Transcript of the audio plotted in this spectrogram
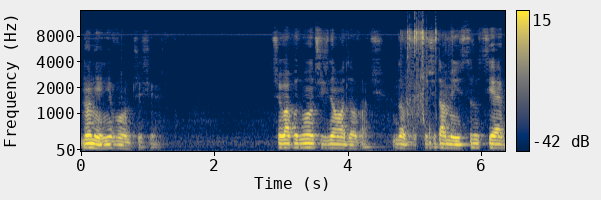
No nie, nie włączy się. Trzeba podłączyć, naładować. Dobrze, przeczytamy instrukcję.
